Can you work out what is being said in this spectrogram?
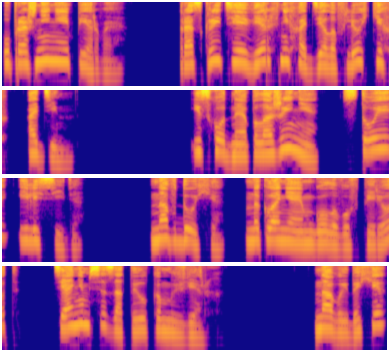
Упражнение первое. Раскрытие верхних отделов легких 1. Исходное положение — стоя или сидя. На вдохе наклоняем голову вперед, тянемся затылком вверх. На выдохе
